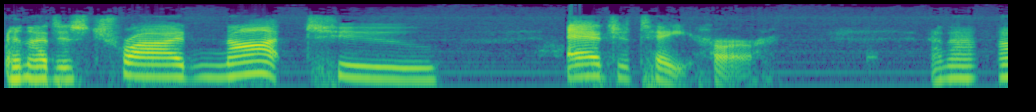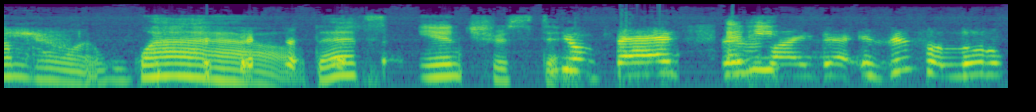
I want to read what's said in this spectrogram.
and I just tried not to agitate her. And I'm going, wow, that's interesting. You imagine And he- like that? Is this a little?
